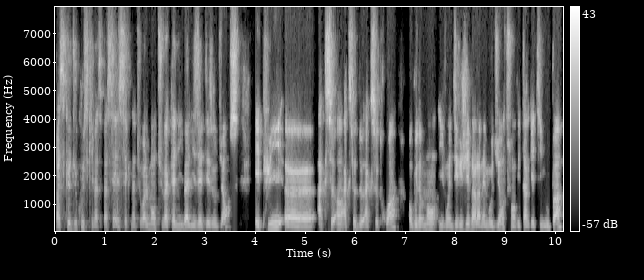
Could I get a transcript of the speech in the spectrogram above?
Parce que du coup, ce qui va se passer, c'est que naturellement, tu vas cannibaliser tes audiences. Et puis, euh, axe 1, axe 2, axe 3, au bout d'un moment, ils vont être dirigés vers la même audience, soit en retargeting ou pas.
